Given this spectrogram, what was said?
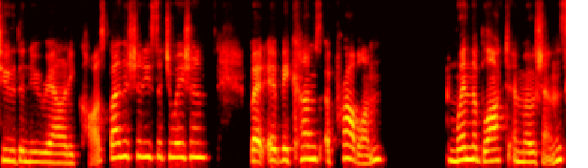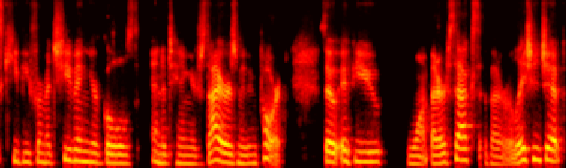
to the new reality caused by the shitty situation. But it becomes a problem when the blocked emotions keep you from achieving your goals and obtaining your desires moving forward. So if you want better sex, a better relationship,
